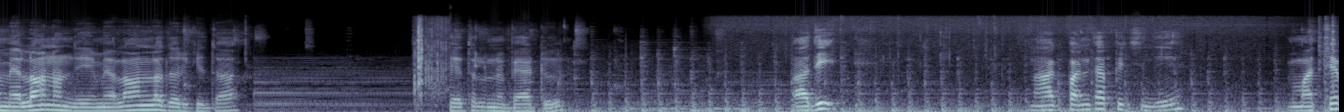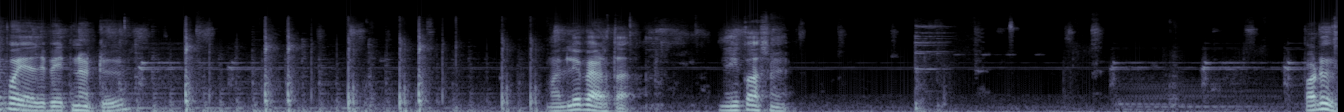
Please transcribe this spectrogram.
మెలాన్ ఉంది. మెలాన్లో దొరికిద్దా? చేతులు ఉన్న బ్యాటు. అది. నాకు పని తప్పించింది. మర్చిపోయి అది పెట్టినట్టు. మళ్ళీ పెడతా. నీకోసమే. పడు.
